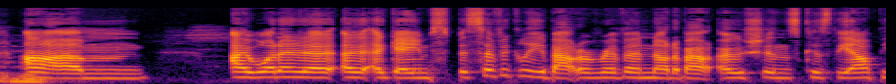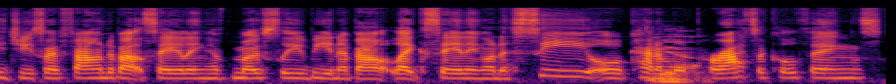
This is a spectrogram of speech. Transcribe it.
Mhm. Um I wanted a, a, game specifically about a river, not about oceans, because the RPGs I found about sailing have mostly been about like sailing on a sea or kind of yeah. more piratical things.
